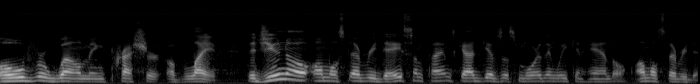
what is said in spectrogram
overwhelming pressure of life. Did you know almost every day sometimes God gives us more than we can handle? Almost every day.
